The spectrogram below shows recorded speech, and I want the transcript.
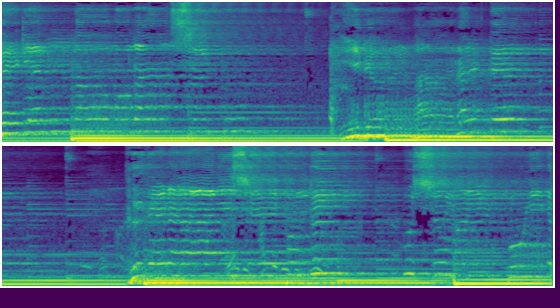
내겐 너무나 슬픈 이별을 말할 때 그대 나니 슬픈 듯 웃음을 보이다.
